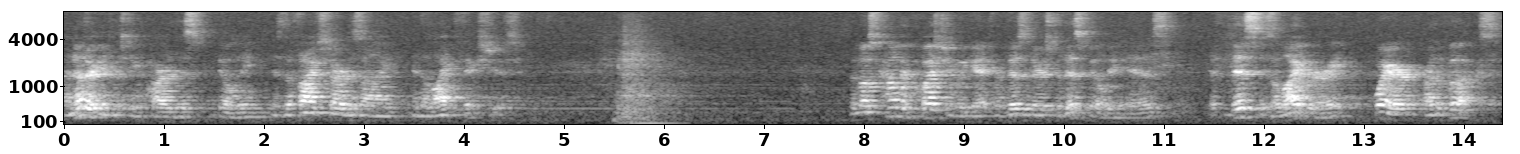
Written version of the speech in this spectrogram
Another interesting part of this building is the five-star design and the light fixtures. The most common question we get from visitors to this building is, if this is a library, where are the books?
